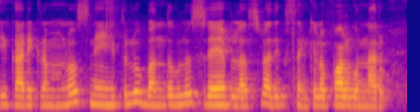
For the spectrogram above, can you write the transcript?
ఈ కార్యక్రమంలో స్నేహితులు బంధువులు శ్రేయభిలాసులు అధిక సంఖ్యలో పాల్గొన్నారు.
